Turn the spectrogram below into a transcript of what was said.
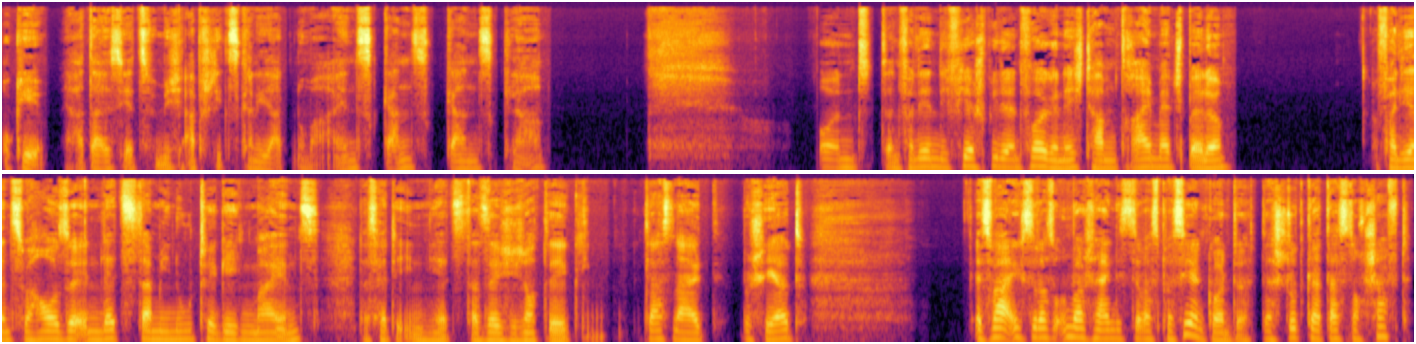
okay, Hertha ist jetzt für mich Abstiegskandidat Nummer eins, ganz, ganz klar. Und dann verlieren die vier Spiele in Folge nicht, haben drei Matchbälle, verlieren zu Hause in letzter Minute gegen Mainz. Das hätte ihnen jetzt tatsächlich noch die Klassenhalt beschert. Es war eigentlich so das Unwahrscheinlichste, was passieren konnte, dass Stuttgart das noch schafft.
